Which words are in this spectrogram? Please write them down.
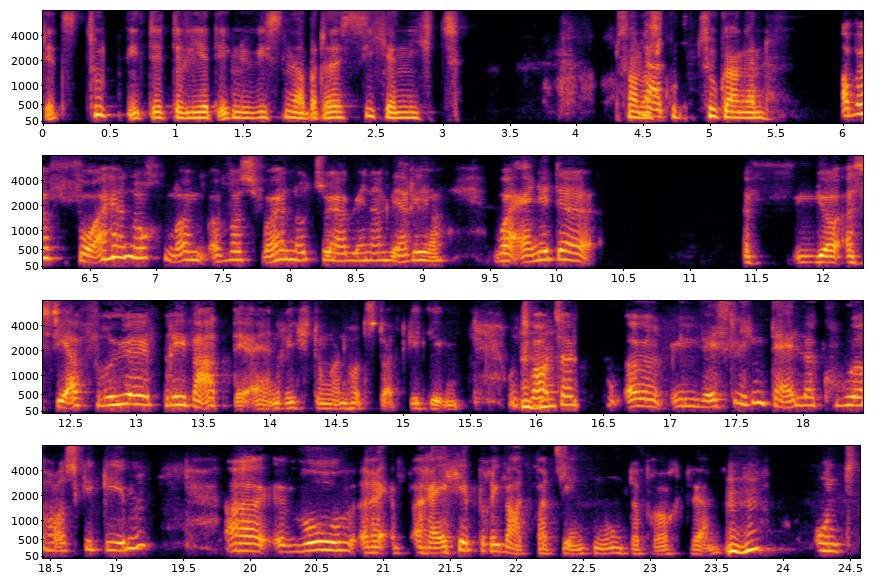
jetzt zu detailliert irgendwie wissen, aber da ist sicher nicht besonders Na, gut zugangen. Aber vorher noch, was vorher noch zu erwähnen wäre ja, war eine der ja, sehr frühe private Einrichtungen hat es dort gegeben. Und zwar mhm. hat es äh, im westlichen Teil ein Kurhaus gegeben, äh, wo re reiche Privatpatienten unterbracht werden. Mhm. Und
